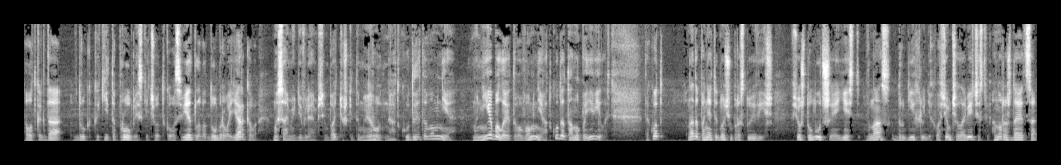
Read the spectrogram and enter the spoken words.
А вот когда вдруг какие-то проблески чего-то такого светлого, доброго, яркого, мы сами удивляемся. Батюшки ты мои родные, откуда это во мне? Ну не было этого во мне, откуда-то оно появилось. Так вот, надо понять одну очень простую вещь. Все, что лучшее есть в нас, в других людях, во всем человечестве, оно рождается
